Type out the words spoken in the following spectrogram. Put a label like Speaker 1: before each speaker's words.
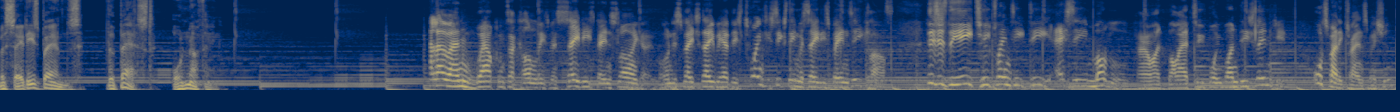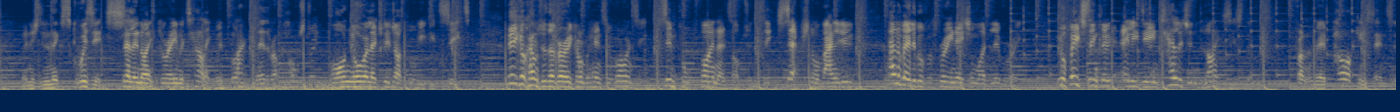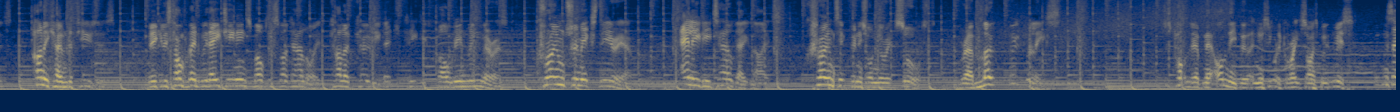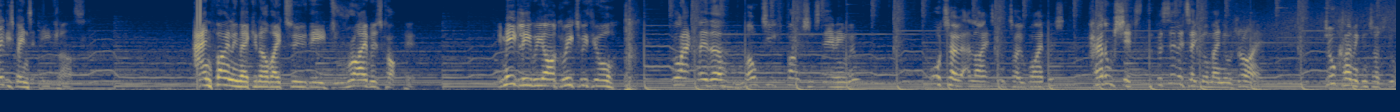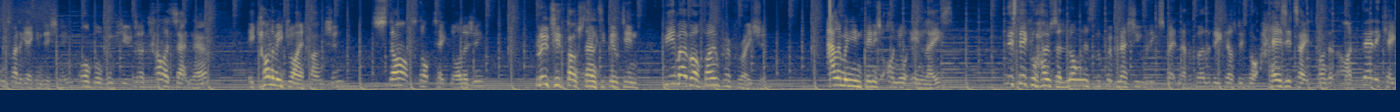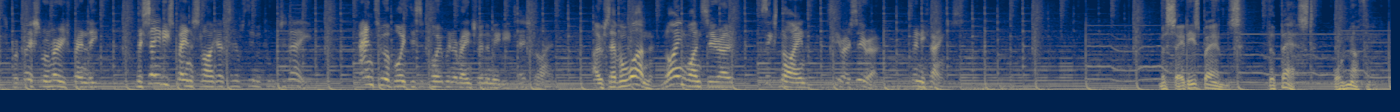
Speaker 1: Mercedes-Benz, the best or nothing.
Speaker 2: Hello and welcome to Connolly's Mercedes-Benz Sligo. On display today we have this 2016 Mercedes-Benz E-Class. This is the E220D SE model, powered by a 2.1 diesel engine, automatic transmission, finished in an exquisite selenite grey metallic with black leather upholstery on your electrically adjustable heated seats. Vehicle comes with a very comprehensive warranty, simple finance options, exceptional value, and available for free nationwide delivery. Your features include LED intelligent light system, front and rear parking sensors, honeycomb diffusers. Vehicle is complemented with 18-inch multi-spoke alloys, colour-coded electric heated folding wing mirrors, chrome trim exterior, LED tailgate lights, chrome tip finish on your exhaust, remote boot release. Just pop the open on the boot and you'll see what a great size boot there is Mercedes-Benz E-Class. And finally making our way to the driver's cockpit. Immediately we are greeted with your black leather multi-function steering wheel, auto lights, auto wipers, paddle shifts to facilitate your manual drive, dual climate controls for automatic air conditioning, onboard computer, colour sat nav, economy drive function, start stop technology, Bluetooth functionality built in for your mobile phone preparation, aluminium finish on your inlays, this vehicle hosts a long list of equipment as you would expect. Now, for further details, please not hesitate to find contact our dedicated, professional, and very friendly Mercedes-Benz Sligo sales team call today. And to avoid disappointment, arrange for an immediate test drive. 071 910 6900. Many thanks.
Speaker 1: Mercedes-Benz, the best or nothing.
